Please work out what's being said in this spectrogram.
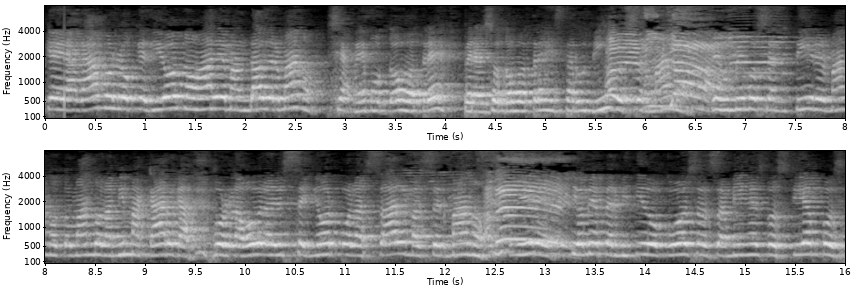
que hagamos lo que Dios nos ha demandado, hermano. Si amemos dos o tres, pero esos dos o tres estar unidos, hermano, en un mismo sentir, hermano, tomando la misma carga por la obra del Señor, por las almas, hermano. Mire, Dios me ha permitido cosas a mí en estos tiempos,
